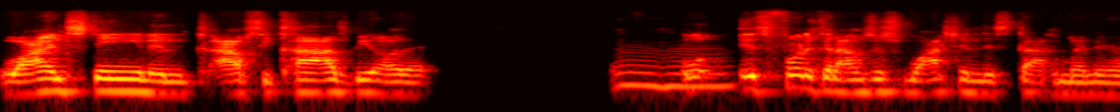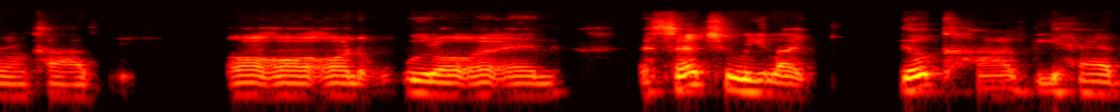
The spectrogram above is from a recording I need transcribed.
Weinstein and obviously Cosby, all that. Mhm. Well, it's funny because I was just watching this documentary on Cosby, on, on, on you know, and essentially like Bill Cosby had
